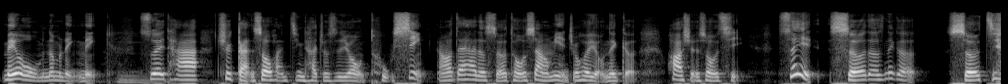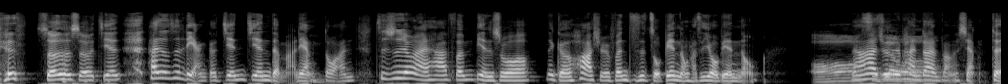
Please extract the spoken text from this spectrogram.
没有我们那么灵敏，所以它去感受环境，它就是用土性，然后在它的舌头上面就会有那个化学受器。所以蛇的那个舌尖，蛇的舌尖，它就是两个尖尖的嘛，两端，这就是用来它分辨说那个化学分子是左边浓还是右边浓。哦，然后它就是判断方向，对。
